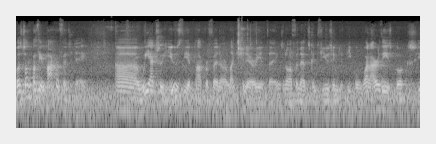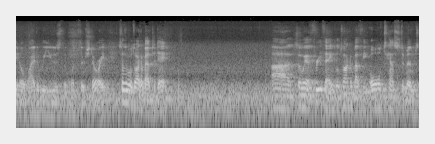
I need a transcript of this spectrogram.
Let's talk about the Apocrypha today. Uh, we actually use the Apocrypha in our lectionary and things, and often that's confusing to people. What are these books? You know, why do we use them? What's their story? Something we'll talk about today. Uh, so we have three things. We'll talk about the Old Testament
